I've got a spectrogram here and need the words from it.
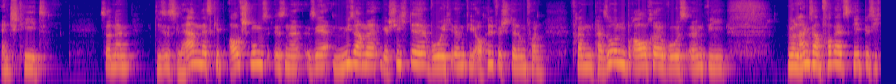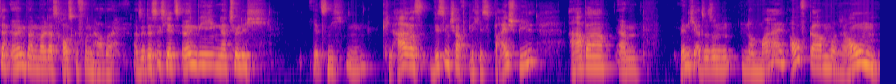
entsteht, sondern dieses Lernen des Kippaufschwungs ist eine sehr mühsame Geschichte, wo ich irgendwie auch Hilfestellung von fremden Personen brauche, wo es irgendwie nur langsam vorwärts geht, bis ich dann irgendwann mal das rausgefunden habe. Also das ist jetzt irgendwie natürlich jetzt nicht ein klares wissenschaftliches Beispiel, aber ähm, wenn ich also so einen normalen Aufgabenraum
